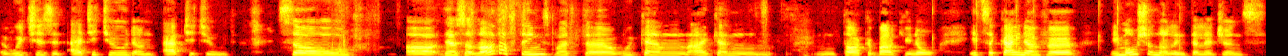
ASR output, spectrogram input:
which is an attitude and aptitude so uh, there's a lot of things but uh, we can i can talk about you know it's a kind of uh, emotional intelligence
